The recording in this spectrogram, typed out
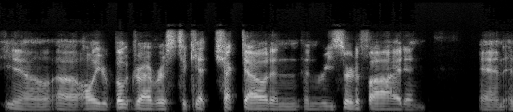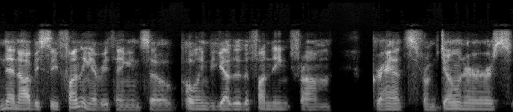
you know, uh, all your boat drivers to get checked out and, and recertified and, and, and then obviously funding everything. And so pulling together the funding from grants, from donors,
